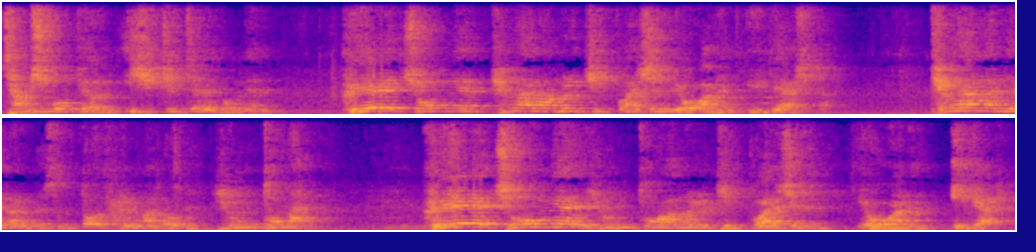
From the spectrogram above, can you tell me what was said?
35편 27절에 보면 그의 종의 평안함을 기뻐하시는 여호와는 위대하시다. 평안함이라는 것은 또 다른 말로 형통함. 그의 종의 형통함을 기뻐하시는 여호와는 위대하다.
